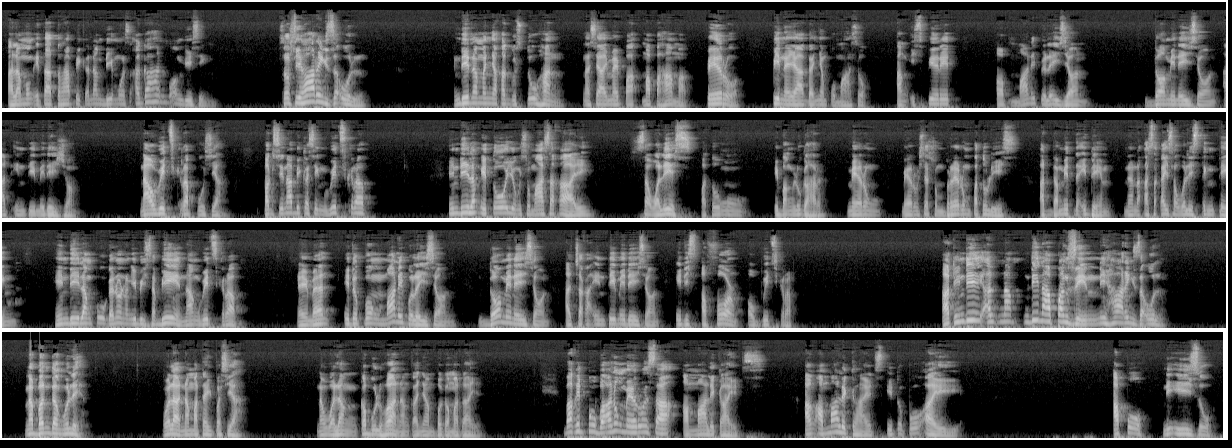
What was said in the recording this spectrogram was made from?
Alam mong itatraffic ka ng demons, agahan mo ang gising. So si Haring Zaul, hindi naman niya kagustuhan na siya ay may pa- mapahamak, pero pinayagan niyang pumasok ang spirit of manipulation, domination, at intimidation. Now, witchcraft po siya. Pag sinabi kasing witchcraft, hindi lang ito yung sumasakay sa walis patungong ibang lugar, merong, merong siya sombrerong patulis at damit na itim na nakasakay sa walis tingting, hindi lang po ganun ang ibig sabihin ng witchcraft. Amen? Ito pong manipulation, domination, at saka intimidation, it is a form of witchcraft. At hindi, na, hindi napansin ni Haring Zaul na bandang huli. Wala, namatay pa siya na walang kabuluhan ang kanyang pagkamatay. Bakit po ba? Anong meron sa Amalekites? Ang Amalekites, ito po ay apo ni Iso.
